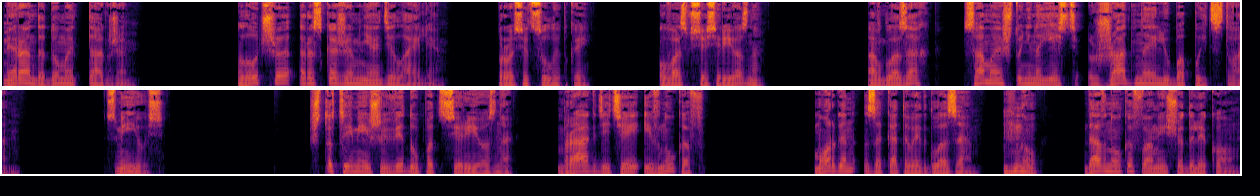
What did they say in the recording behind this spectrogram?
Миранда думает так же. «Лучше расскажи мне о Дилайле», — просит с улыбкой. У вас все серьезно? А в глазах самое что ни на есть жадное любопытство. Смеюсь. Что ты имеешь в виду под серьезно? Брак, детей и внуков? Морган закатывает глаза. Ну, до внуков вам еще далеко.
